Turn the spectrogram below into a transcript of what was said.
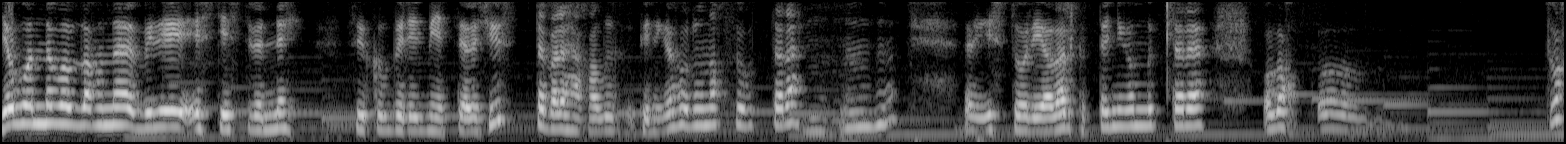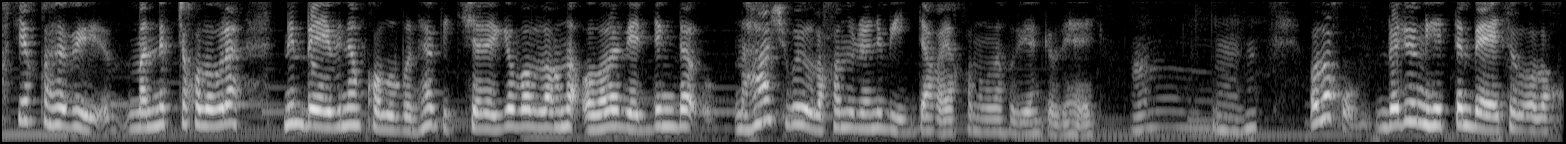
жагонна боллагына биле естественне цикл предметтері чисто бара хакалы кениге хорунак субуттара историялар кыттаниган буттара. Олох мен колубун ха битчелерге боллагына олара хүрген Олох берүң хиттен бәйте олох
